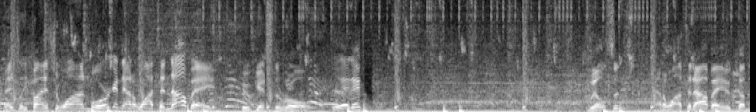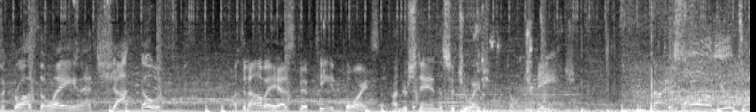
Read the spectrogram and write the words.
Eventually finds Juwan Morgan. Now to Watanabe, who gets the roll. Wilson. Now to Watanabe, who comes across the lane. That shot goes. Watanabe has 15 points. Understand the situation. Don't change. Nice. Oh, Yuta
